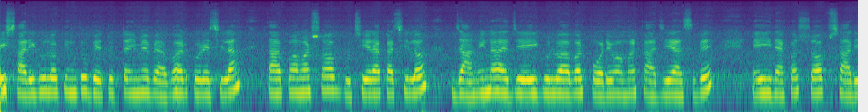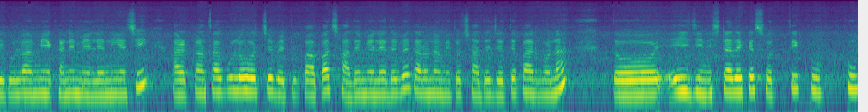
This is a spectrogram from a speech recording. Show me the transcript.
এই শাড়িগুলো কিন্তু বেটুর টাইমে ব্যবহার করেছিলাম। তারপর আমার সব গুছিয়ে রাখা ছিল। জানি না যে এইগুলো আবার পরেও আমার কাজে আসবে। এই দেখো সব শাড়িগুলো আমি এখানে মেলে নিয়েছি। আর কাঁথাগুলো হচ্ছে বেটু পাপা ছাদে মেলে দেবে, কারণ আমি তো ছাদে যেতে পারব না। তো এই জিনিসটা দেখে সত্যি খুব খুব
